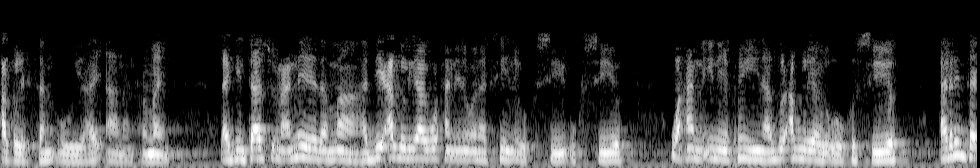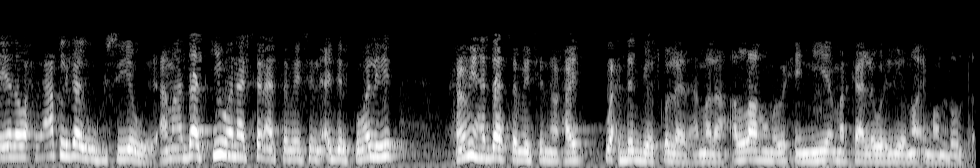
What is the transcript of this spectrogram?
caqli san uu yahay aanan xumayn. Laakiin taasu macnaheeda maaha haddii caqligaaga waxaan inay wanaagsanyihin ku siiyo waxaan inay xun yihiin hadduu caqligaaga uu ku siiyo arinta iyada wax caqligaaga uu ku siiyo wey ama haddaad kii wanaagsan aad samaysin ajir kuma lihid xumi haddaad samaysidna waxay wax dembigood ku leedahay malaha allahuma wixii niye markaa la wehliyo noo iman doonta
